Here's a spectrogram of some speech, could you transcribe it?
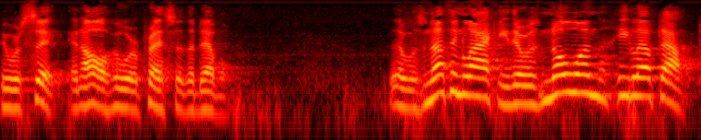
who were sick and all who were oppressed of the devil. There was nothing lacking. There was no one he left out.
